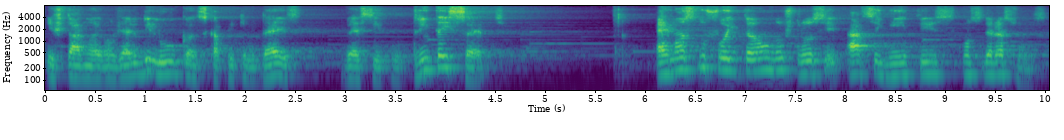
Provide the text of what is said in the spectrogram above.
Está no Evangelho de Lucas, capítulo 10, versículo 37. A irmã foi então nos trouxe as seguintes considerações.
